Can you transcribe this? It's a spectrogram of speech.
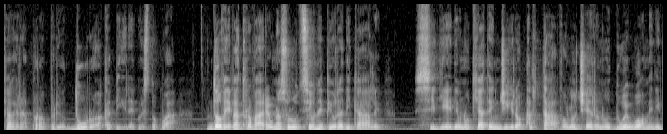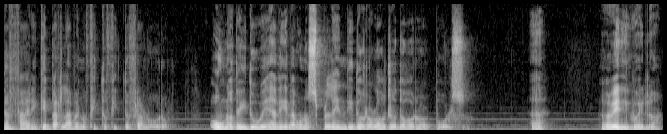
Era proprio duro a capire questo qua. Doveva trovare una soluzione più radicale. Si diede un'occhiata in giro. Al tavolo c'erano due uomini d'affari che parlavano fitto fitto fra loro. Uno dei due aveva uno splendido orologio d'oro al polso. Eh, lo vedi quello?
